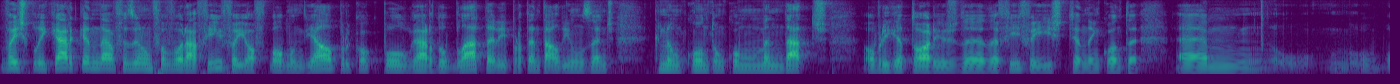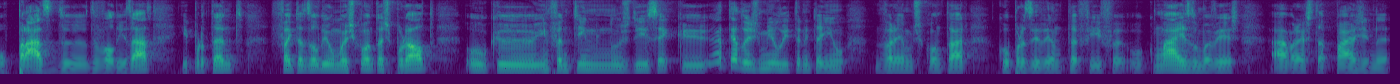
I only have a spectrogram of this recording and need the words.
veio explicar que anda a fazer um favor à FIFA e ao futebol mundial porque ocupou o lugar do Blatter e, portanto, há ali uns anos que não contam como mandatos obrigatórios da, da FIFA, e isto tendo em conta um, o, o, prazo de, de, validade, e portanto, feitas ali umas contas por alto, o que Infantino nos disse é que até 2031 deveremos contar com o presidente da FIFA, o que mais uma vez abre esta página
